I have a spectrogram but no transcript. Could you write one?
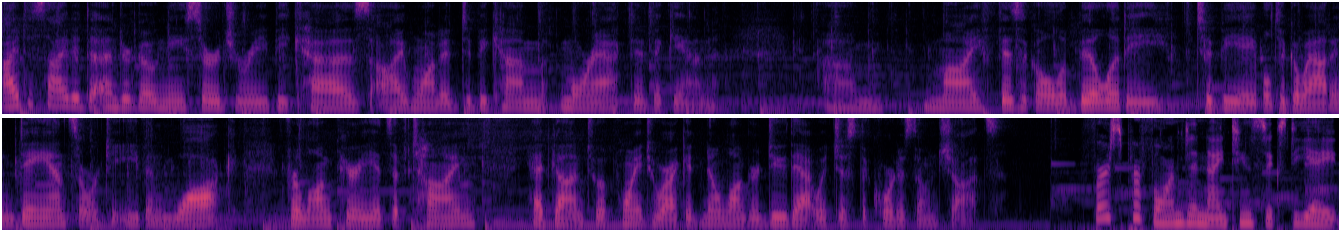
I decided to undergo knee surgery because I wanted to become more active again. Um, my physical ability to be able to go out and dance or to even walk for long periods of time had gotten to a point where I could no longer do that with just the cortisone shots. First performed in 1968,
